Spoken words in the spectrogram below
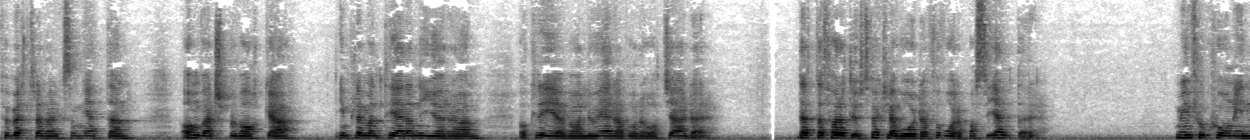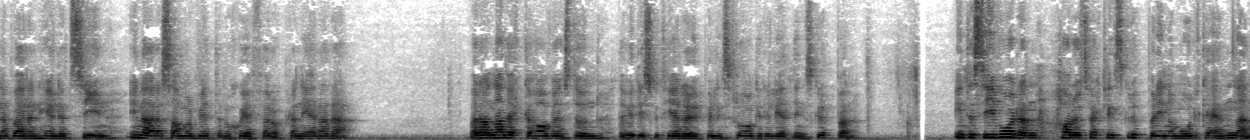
förbättra verksamheten, omvärldsbevaka, implementera nya rön och reevaluera våra åtgärder. Detta för att utveckla vården för våra patienter. Min funktion innebär en helhetssyn i nära samarbete med chefer och planerare. Varannan vecka har vi en stund där vi diskuterar utbildningsfrågor i ledningsgruppen. Intensivvården har utvecklingsgrupper inom olika ämnen,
